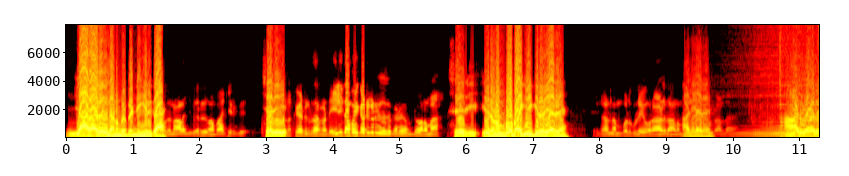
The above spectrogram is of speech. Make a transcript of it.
யார் யாரு இதுல நம்ம பெண்டிங் இருக்கா? நாலஞ்சு பேருக்கு தான் பாக்கி இருக்கு. சரி. கேட்டுக்கிட்டு தான் டெய்லி தான் போய் கேட்டுக்கிட்டு கேட்டு வரமா? சரி. இதுல ரொம்ப பாக்கி வைக்கிறது யாரு? நம்மளுக்குள்ளேயே ஒரு ஆள் தான். ஆள் யாரு? ஆள் யாரு?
